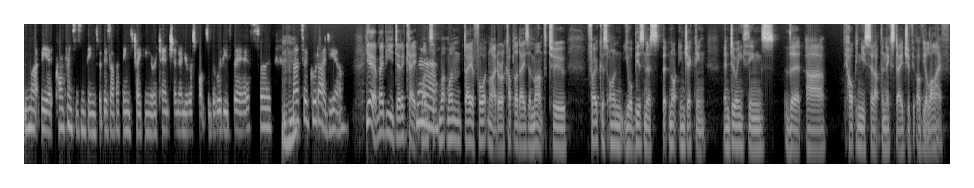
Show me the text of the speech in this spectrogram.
you might be at conferences and things, but there's other things taking your attention and your responsibilities there. So mm-hmm. that's a good idea. Yeah, maybe you dedicate yeah. once one day a fortnight or a couple of days a month to focus on your business, but not injecting and doing things that are helping you set up the next stage of, of your life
